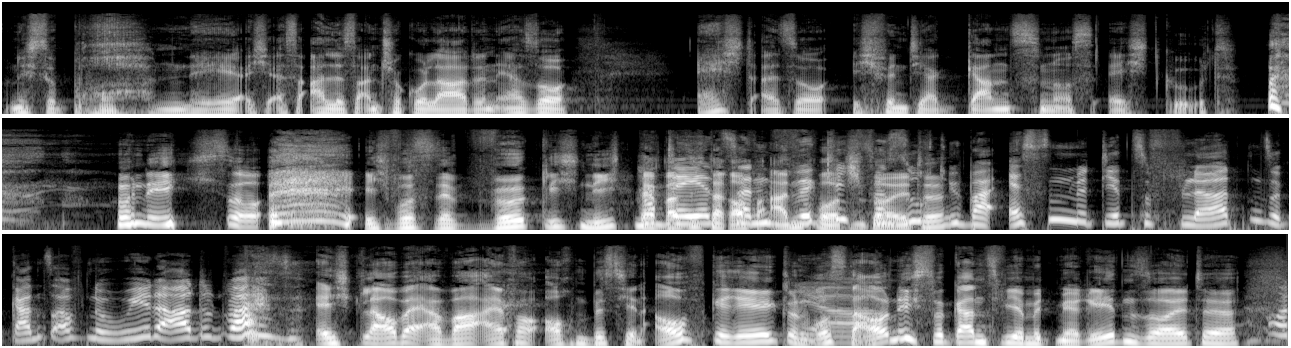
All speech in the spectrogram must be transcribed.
Und ich so, boah, nee, ich esse alles an Schokolade. Und er so, echt? Also, ich finde ja Ganznuss echt gut. Und ich so, ich wusste wirklich nicht mehr, Hat was er ich jetzt darauf dann antworten wirklich versucht, sollte. über Essen mit dir zu flirten? So ganz auf eine weirde Art und Weise? Ich glaube, er war einfach auch ein bisschen aufgeregt und Ja. wusste auch nicht so ganz, wie er mit mir reden sollte. Oh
